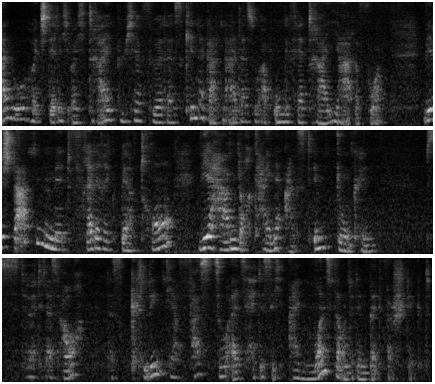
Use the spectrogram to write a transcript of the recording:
Hallo, heute stelle ich euch drei Bücher für das Kindergartenalter so ab ungefähr drei Jahre vor. Wir starten mit Frédéric Bertrand, Wir haben doch keine Angst im Dunkeln. Psst, hört ihr das auch? Das klingt ja fast so, als hätte sich ein Monster unter dem Bett versteckt.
